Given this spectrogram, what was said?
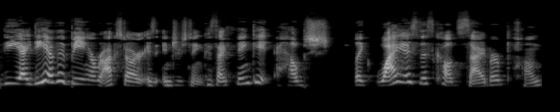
the idea of it being a rock star is interesting because I think it helps. Like, why is this called cyberpunk?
